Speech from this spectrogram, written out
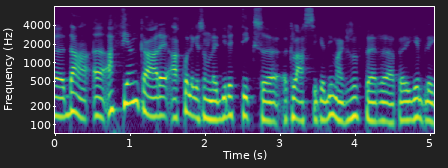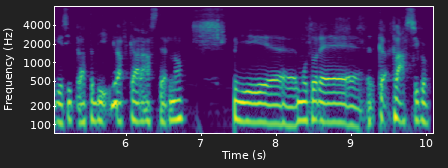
eh, da eh, affiancare a quelle che sono le DirectX eh, classiche di Microsoft per, per il gameplay che si tratta di grafica raster, no? Quindi eh, motore cla- classico.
